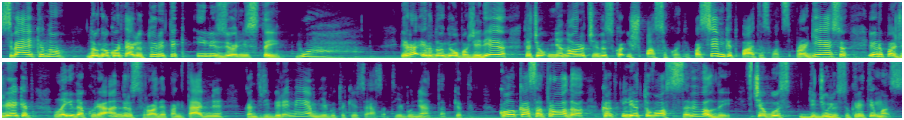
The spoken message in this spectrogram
Sveikinu, daugiau kortelių turi tik iliuzionistai. Wow. Yra ir daugiau pažeidėjų, tačiau nenoriu čia visko išpasakoti. Pasimkit patys, vats, spragėsiu ir pažiūrėkit laidą, kurią Andrius rodė penktadienį kantrybį rėmėjim, jeigu tokiais esat. Jeigu ne, tapkit. Kol kas atrodo, kad Lietuvos savivaldai čia bus didžiulis sukretimas.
